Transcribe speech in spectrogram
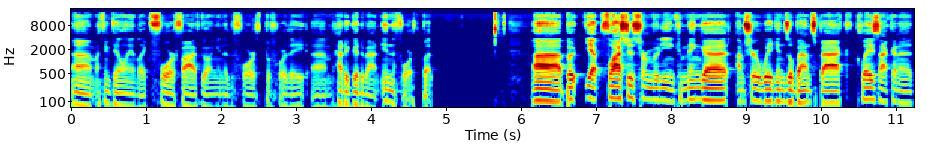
Um, I think they only had like four or five going into the fourth before they um, had a good amount in the fourth, but. Uh, but yep, flashes from Moody and Kuminga. I'm sure Wiggins will bounce back. Klay's not gonna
